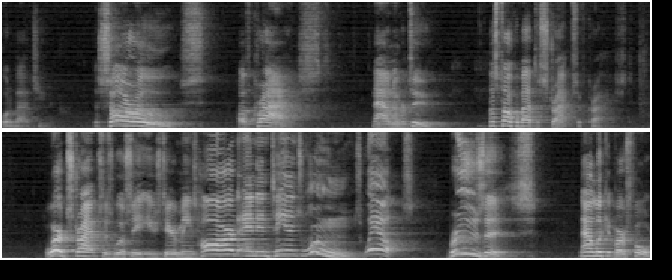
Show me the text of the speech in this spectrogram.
What about you? The sorrows of Christ. Now, number two, let's talk about the stripes of Christ. The word stripes, as we'll see it used here, means hard and intense wounds, welts, bruises. Now look at verse 4.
